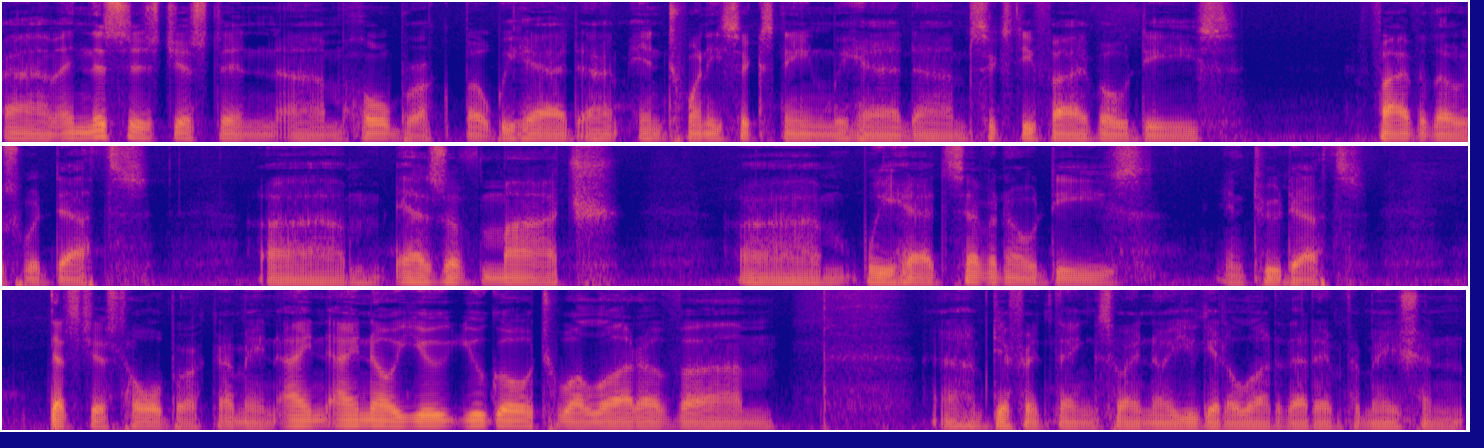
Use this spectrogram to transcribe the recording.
um, and this is just in um, Holbrook, but we had um, in 2016 we had um, 65 ODs. Five of those were deaths. Um, as of March, we had seven ODs and two deaths. That's just Holbrook. I mean, I, I know you, you go to a lot of different things, so I know you get a lot of that information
